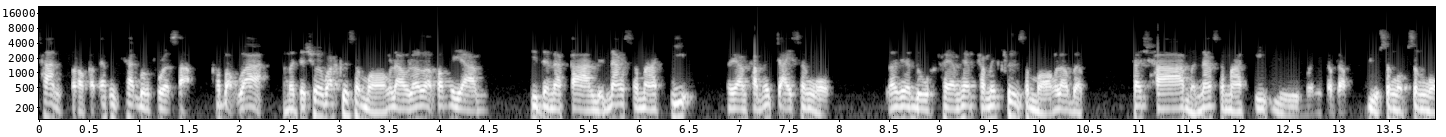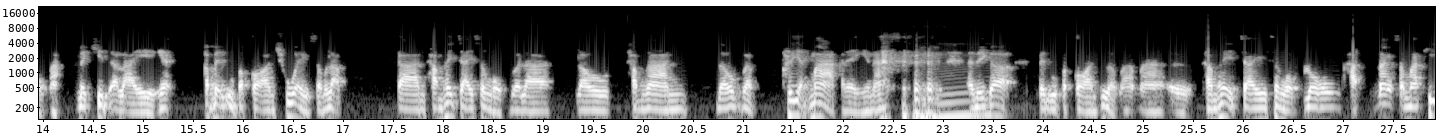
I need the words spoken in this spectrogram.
ชัน ต่อกับแอปพลิเคชันบนโทรศัพท์เขาบอกว่ามันจะช่วยวัดขึ้นสมองเราแล้วเราก็พยายามจินตนาการหรือนั่งสมาธิพยายามทำให้ใจสงบ แล้วจะดูพยายามทำให้คลื่นสมองเราแบบ ช้าๆเหมือนนั่งสมาธิอยู่เหมือนกับแบบอยู่สงบสงบๆอะไม่คิดอะไรอย่างเงี้ยก็เป็นอุปกรณ์ช่วยสำหรับการทำให้ใจสงบเวลาเราทำงานแล้วแบบเครียดมากอะไรอย่างเงี้ยนะมอันนี้ก็เป็นอุปกรณ์ที่แบบว่ามาเออทำให้ใจสงบลงหัดนั่งสมาธิ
